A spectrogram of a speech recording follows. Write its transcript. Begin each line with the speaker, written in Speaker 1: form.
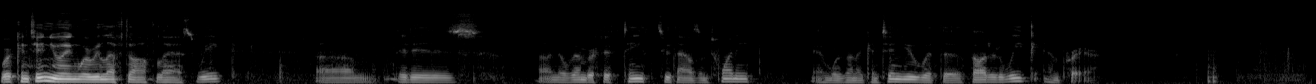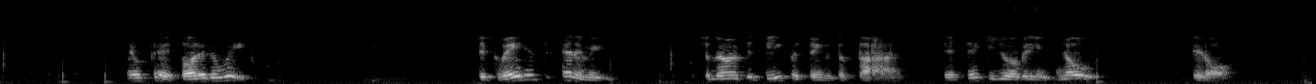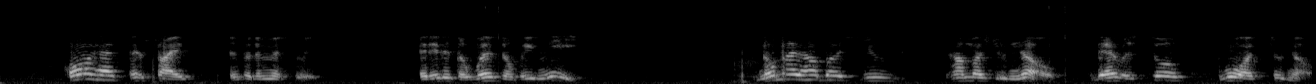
Speaker 1: We're continuing where we left off last week. Um, it is uh, November 15th, 2020, and we're going to continue with the thought of the week and prayer.
Speaker 2: Okay, thought of the week. The greatest enemy to learn the deeper things of God is thinking you already know it all. Paul has insight into the mystery and it is the wisdom we need. No matter how much you how much you know, there is still more to know.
